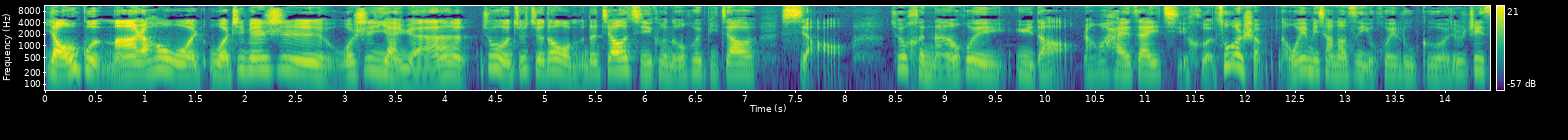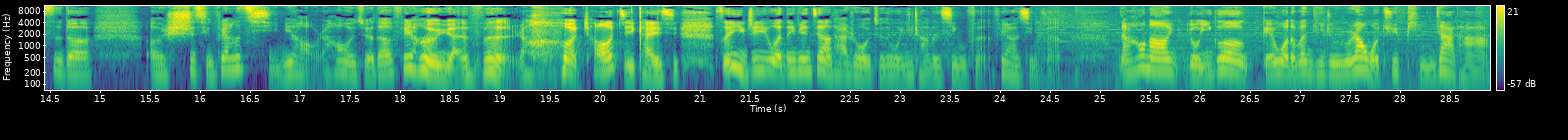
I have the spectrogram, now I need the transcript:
摇滚嘛，然后我我这边是我是演员，就我就觉得我们的交集可能会比较小，就很难会遇到，然后还在一起合作什么的。我也没想到自己会录歌，就是这次的，呃，事情非常的奇妙，然后我觉得非常有缘分，然后我超级开心，所以以至于我那天见到他的时候，我觉得我异常的兴奋，非常兴奋。然后呢，有一个给我的问题就是说让我去评价他。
